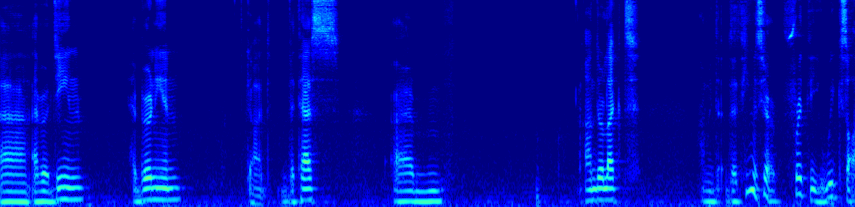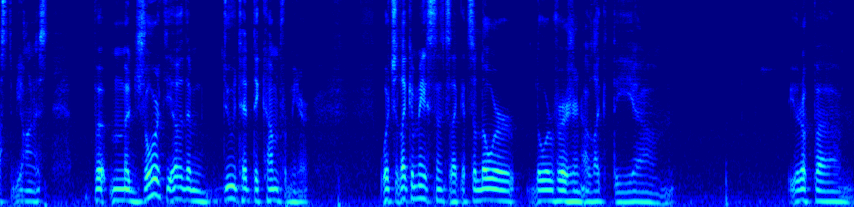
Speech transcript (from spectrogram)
uh, Aberdeen, Hibernian, God, Vitesse, um, Anderlecht. I mean, the, the teams here are pretty weak sauce, to be honest. But majority of them do tend to come from here, which like it makes sense. Like it's a lower lower version of like the um, Europe. Um,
